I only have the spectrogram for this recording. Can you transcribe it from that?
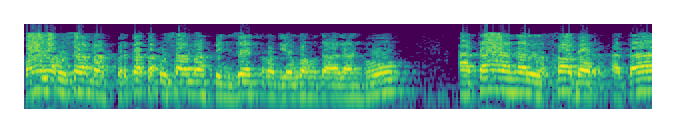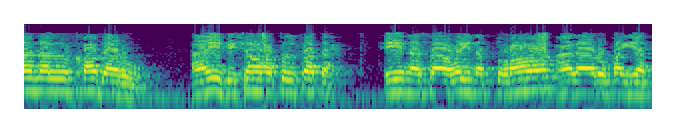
Qala Usama berkata Usama bin Zaid radhiyallahu taala anhu, "Atanal khabar, atanal khabaru, ay bisyaratul fath hina sawayna turab ala Ruqayyah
